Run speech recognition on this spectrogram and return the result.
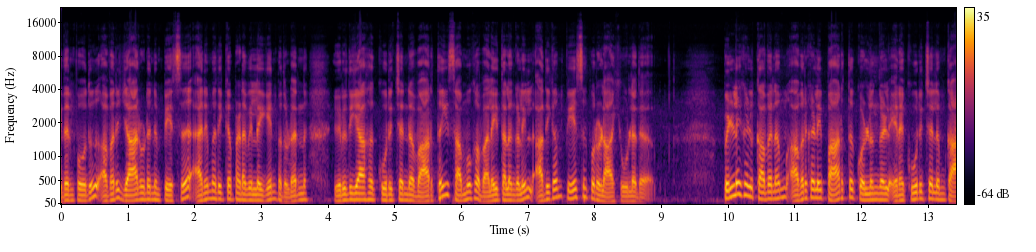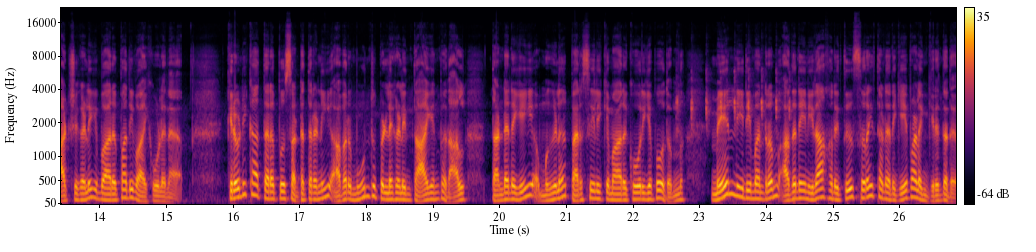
இதன்போது அவர் யாருடனும் பேச அனுமதிக்கப்படவில்லை என்பதுடன் இறுதியாக கூறிச் சென்ற வார்த்தை சமூக வலைதளங்களில் அதிகம் பேசுபொருளாகியுள்ளது. பிள்ளைகள் கவனம் அவர்களை பார்த்து கொள்ளுங்கள் என கூறி செல்லும் காட்சிகளை இவ்வாறு பதிவாகியுள்ளன. கிரோனிகா தரப்பு சட்டத்தரணி அவர் மூன்று பிள்ளைகளின் தாய் என்பதால் தண்டனையை மீள பரிசீலிக்குமாறு கோரிய போதும் மேல் நீதிமன்றம் அதனை நிராகரித்து சிறை தண்டனையை வழங்கியிருந்தது.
